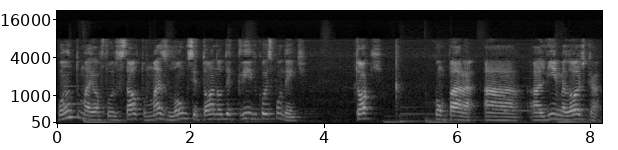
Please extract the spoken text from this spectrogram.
quanto maior for o salto, mais longo se torna o declive correspondente. Toque compara a, a linha melódica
